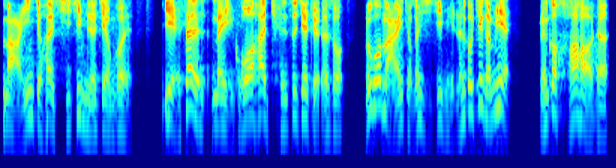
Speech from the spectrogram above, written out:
马英九和习近平的见会。也在美国和全世界觉得说，如果马英九跟习近平能够见个面，能够好好的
